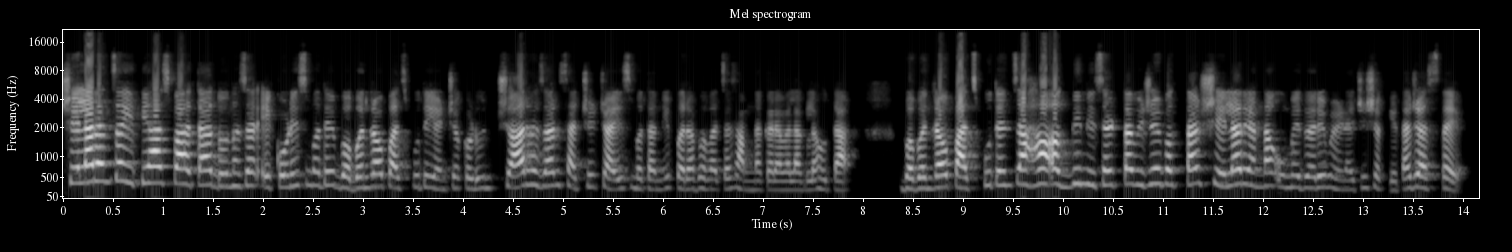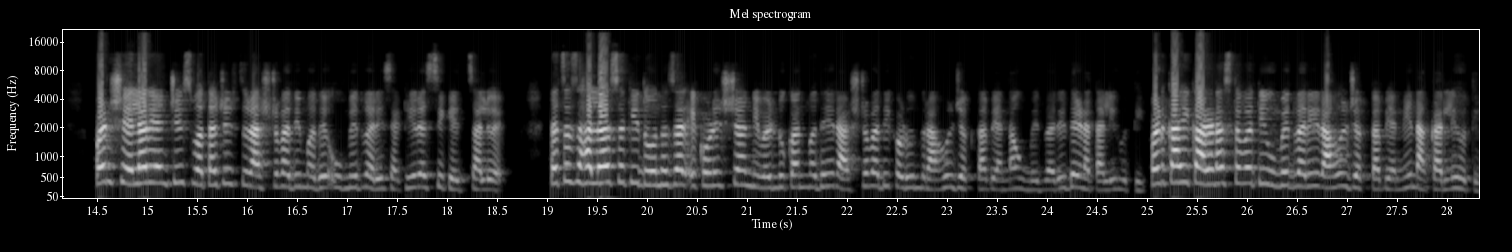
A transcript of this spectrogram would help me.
शेलारांचा इतिहास पाहता दोन हजार एकोणीसमध्ये बबनराव पाचपुते यांच्याकडून चार हजार सातशे चाळीस मतांनी पराभवाचा सामना करावा लागला होता. बबनराव पाचपुतेंचा हा अगदी निसटता विजय बघता शेलार यांना उमेदवारी मिळण्याची शक्यता जास्त आहे. पण शेलार यांची स्वतःचीच राष्ट्रवादीमध्ये उमेदवारीसाठी रस्सीखेच चालू आहे. त्याचं झालं असं की दोन हजार एकोणीसच्या निवडणुकांमध्ये राष्ट्रवादीकडून राहुल जगताप यांना उमेदवारी देण्यात आली होती. पण काही कारणास्तव ती उमेदवारी राहुल जगताप यांनी नाकारली होती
